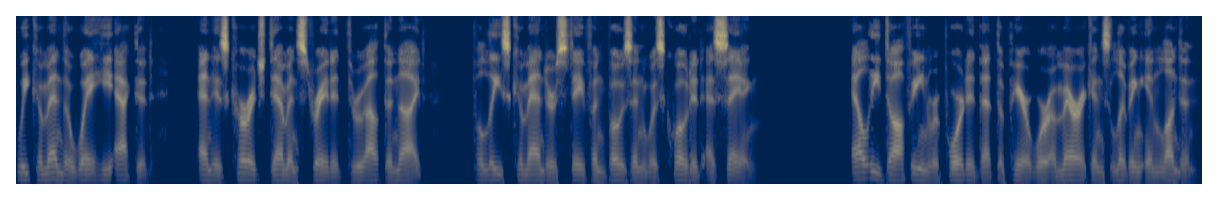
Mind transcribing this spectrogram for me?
We commend the way he acted, and his courage demonstrated throughout the night, Police Commander Stephen Bozon was quoted as saying. Le Dauphine reported that the pair were Americans living in London.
